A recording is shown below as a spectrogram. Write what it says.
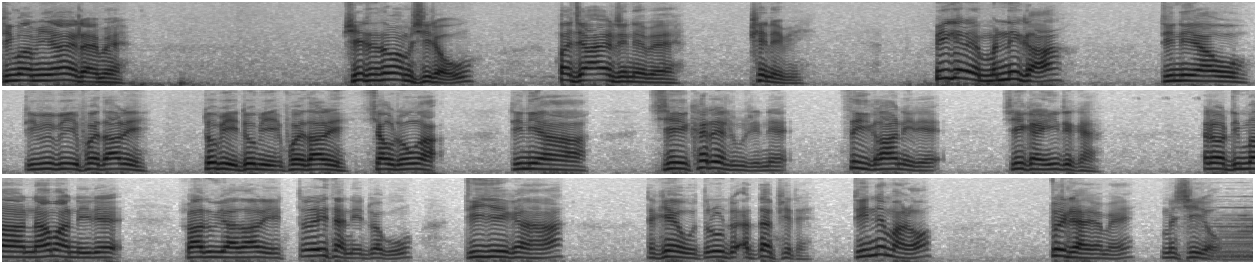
ဒီမှာမြင်ရတဲ့အတိုင်းပဲရေထမ်းမှမရှိတော့ဘူးပတ်ကြားအဲ့ဒီနဲ့ပဲဖြစ်နေပြီပြီးခဲ့တဲ့မနစ်ကဒီနေရာကို DVB အဖွဲ့သားတွေတို့ပြည်တို့ပြည်အဖွဲ့သားတွေရောက်တော့ကဒီနေရာဟာရေခတ်တဲ့လူတွေနဲ့စီကားနေတဲ့ရေကန်ကြီးတကန်အဲ့တော့ဒီမှာနားမှာနေတဲ့ရွာသူရွာသားတွေတရိษံတွေအတွက်ကိုဒီရေကန်ဟာတကယ်ကိုသူတို့အတွက်အသက်ဖြစ်တယ်ဒီနှစ်မှာတော့တွေ့လာရမယ်မရှိတော့ဘူး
